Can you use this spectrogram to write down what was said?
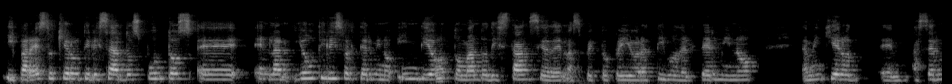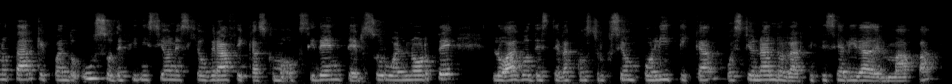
Y para esto quiero utilizar dos puntos. Eh, en la, yo utilizo el término indio tomando distancia del aspecto peyorativo del término también quiero em, hacer notar que cuando uso definiciones geográficas como Occidente, el sur o el norte, lo hago desde la construcción política, cuestionando la artificialidad del mapa.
